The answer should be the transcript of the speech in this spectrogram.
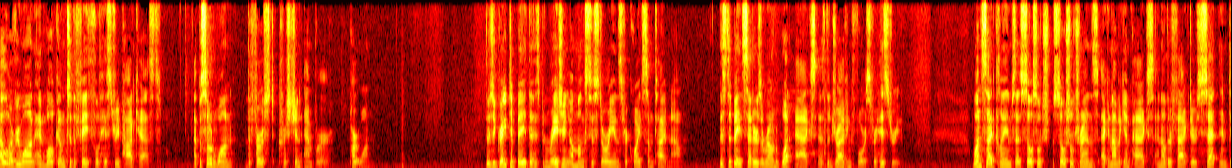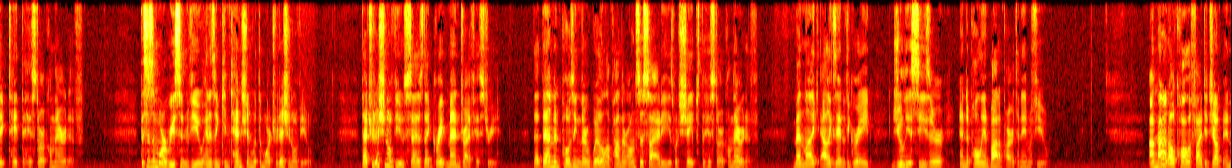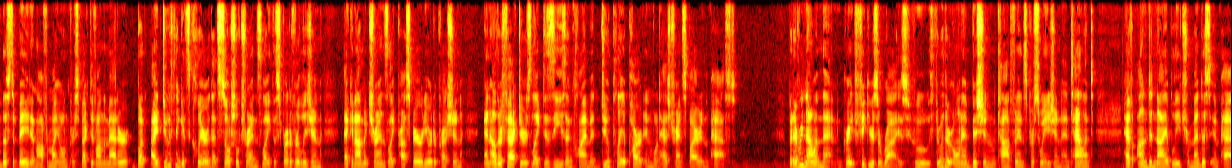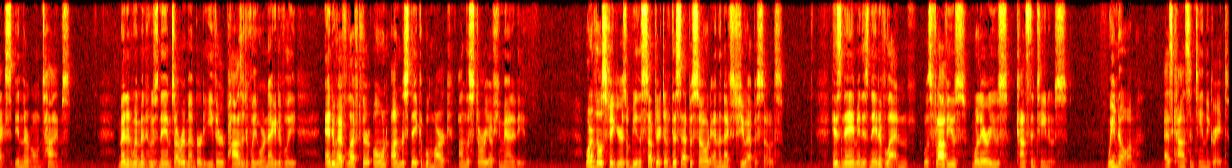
Hello, everyone, and welcome to the Faithful History Podcast. Episode 1 The First Christian Emperor, Part 1. There's a great debate that has been raging amongst historians for quite some time now. This debate centers around what acts as the driving force for history. One side claims that social, social trends, economic impacts, and other factors set and dictate the historical narrative. This is a more recent view and is in contention with the more traditional view. That traditional view says that great men drive history, that them imposing their will upon their own society is what shapes the historical narrative. Men like Alexander the Great, Julius Caesar, and Napoleon Bonaparte, to name a few. I'm not at all qualified to jump into this debate and offer my own perspective on the matter, but I do think it's clear that social trends like the spread of religion, economic trends like prosperity or depression, and other factors like disease and climate do play a part in what has transpired in the past. But every now and then, great figures arise who, through their own ambition, confidence, persuasion, and talent, have undeniably tremendous impacts in their own times. Men and women whose names are remembered, either positively or negatively, and who have left their own unmistakable mark on the story of humanity. One of those figures will be the subject of this episode and the next few episodes. His name in his native Latin was Flavius Valerius Constantinus. We know him as Constantine the Great.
